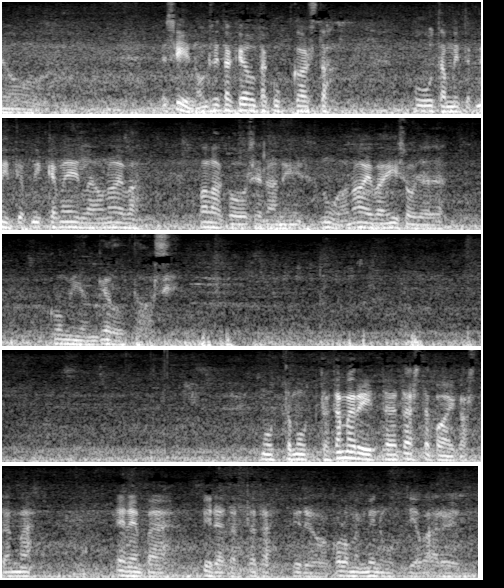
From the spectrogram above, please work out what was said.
Joo. Ja siinä on sitä keltakukkaista puuta, mit, mit, mikä meillä on aivan valkoisena, niin nuo on aivan isoja ja komian keltaasi. Mutta, mutta tämä riittää tästä paikasta. En mä enempää pidetä tätä videoa. Kolme minuuttia vähän reilu.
